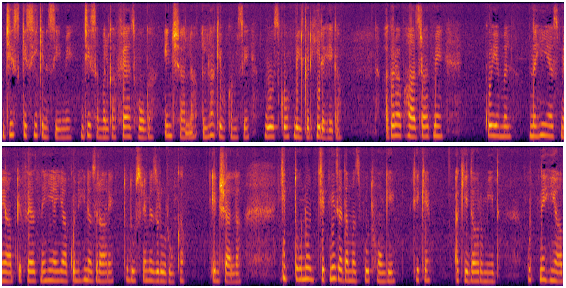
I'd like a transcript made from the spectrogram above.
جس کسی کے نصیب میں جس عمل کا فیض ہوگا، انشاءاللہ اللہ کے حکم سے وہ اس کو مل کر ہی رہے گا۔ اگر آپ حاضرات میں کوئی عمل نہیں ہے، اس میں آپ کے فیض نہیں ہے یا آپ کو نہیں نظر آ رہے، تو دوسرے میں ضرور ہوگا، انشاءاللہ۔ یہ دونوں جتنی زیادہ مضبوط ہوں گی ٹھیک ہے، عقیدہ اور امید، اتنے ہی آپ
